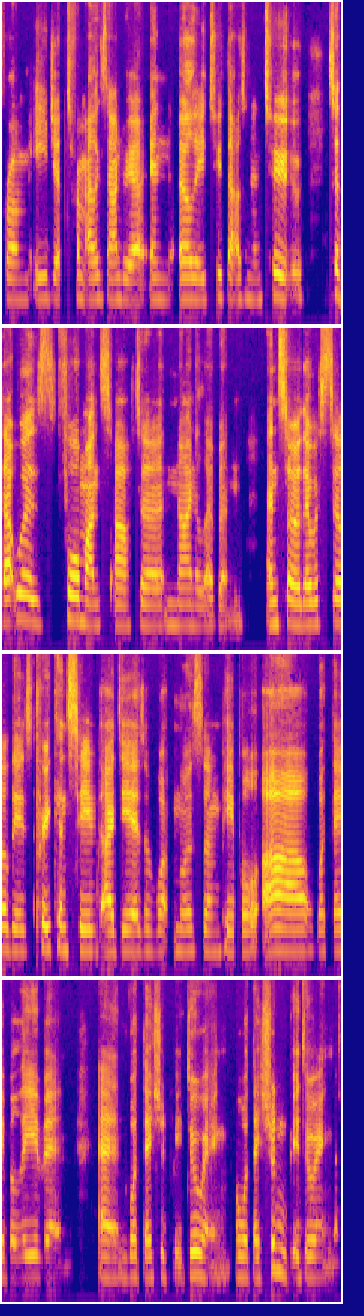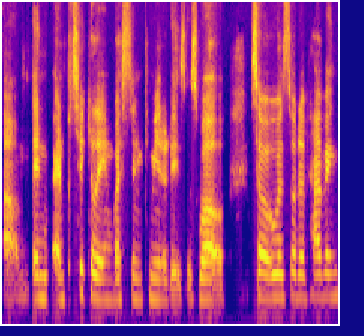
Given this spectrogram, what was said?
from Egypt, from Alexandria in early 2002. So that was four months after 9 11. And so there were still these preconceived ideas of what Muslim people are, what they believe in, and what they should be doing or what they shouldn't be doing, um, in, and particularly in Western communities as well. So it was sort of having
